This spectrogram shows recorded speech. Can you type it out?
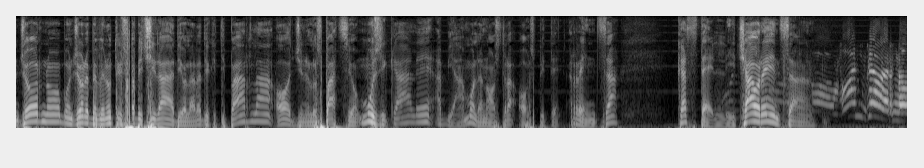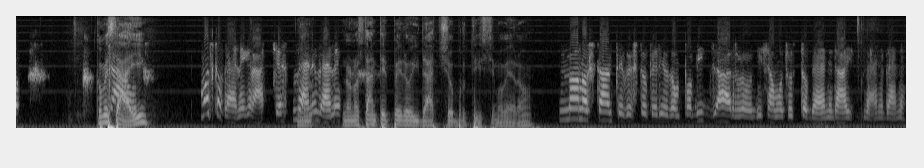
Buongiorno, buongiorno e benvenuti su ABC Radio, la radio che ti parla. Oggi nello spazio musicale abbiamo la nostra ospite Renza Castelli. Ciao Renza! Oh, buongiorno! Come Ciao. stai? Molto bene, grazie. Bene, Non- bene. Nonostante il peroidaccio bruttissimo, vero? Nonostante questo periodo un po' bizzarro, diciamo tutto bene, dai. Bene, bene.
